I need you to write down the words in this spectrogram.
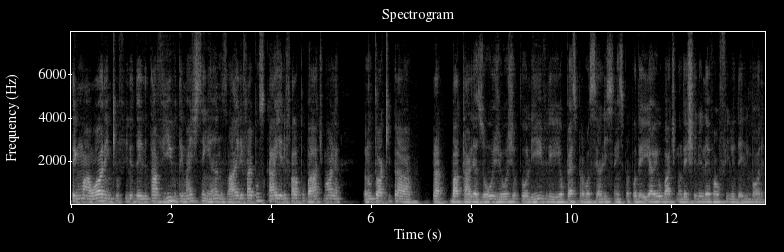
tem uma hora em que o filho dele tá vivo, tem mais de 100 anos lá, ele vai buscar e ele fala pro Batman, olha, eu não tô aqui pra, pra batalhas hoje, hoje eu tô livre, eu peço pra você a licença pra poder ir. Aí o Batman deixa ele levar o filho dele embora.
